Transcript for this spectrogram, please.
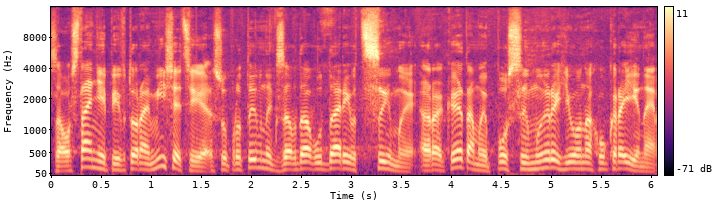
За останні півтора місяці супротивник завдав ударів цими ракетами по семи регіонах України.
